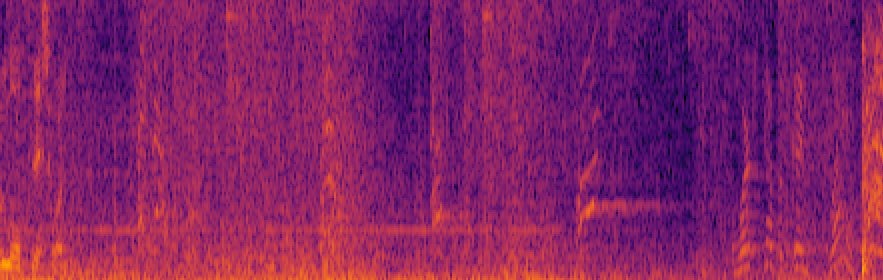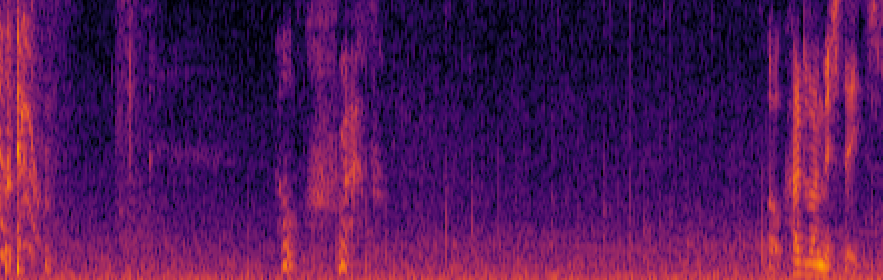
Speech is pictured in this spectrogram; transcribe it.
One more for this one. Worked up a good sweat. Oh, crap. Oh, how did I miss these?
